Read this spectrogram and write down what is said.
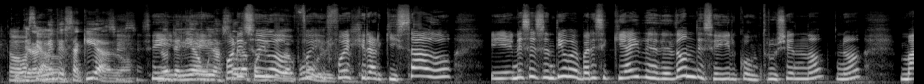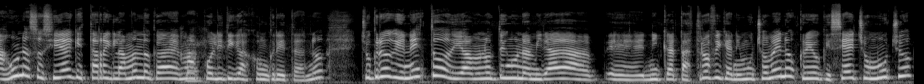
Estaba literalmente vaciado. saqueado. Sí, sí. Sí, no tenía eh, una por sola eso política digo, pública. fue jerarquizado y en ese sentido me parece que hay desde dónde seguir construyendo, ¿no? Más una sociedad que está reclamando cada vez más políticas concretas, ¿no? Yo creo que en esto, digamos, no tengo una mirada eh, ni catastrófica ni mucho menos, creo que se ha hecho mucho,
